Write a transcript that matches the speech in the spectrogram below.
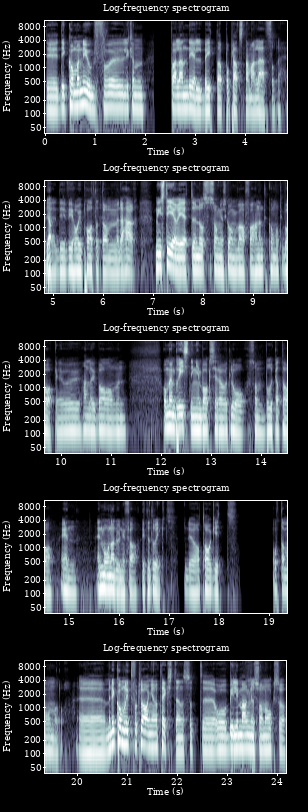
Det, det kommer nog för, liksom falla en del bitar på plats när man läser det. Ja. det. Vi har ju pratat om det här mysteriet under säsongens gång, varför han inte kommer tillbaka. Det handlar ju bara om en om en bristning i baksida av ett lår som brukar ta en, en månad ungefär, lite drygt. Det har tagit åtta månader. Eh, men det kommer lite förklaringar i texten så att, eh, och Billy Magnusson har också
